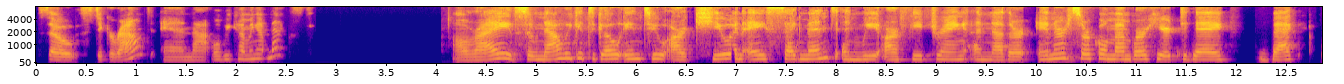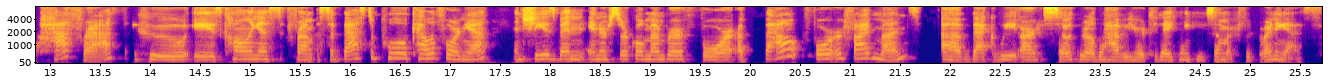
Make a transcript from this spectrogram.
So stick around and that will be coming up next. All right, so now we get to go into our Q&A segment and we are featuring another inner circle member here today, Beck Paffrath, who is calling us from Sebastopol, California. And she has been an Inner Circle member for about four or five months. Uh, Beck, we are so thrilled to have you here today. Thank you so much for joining us.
